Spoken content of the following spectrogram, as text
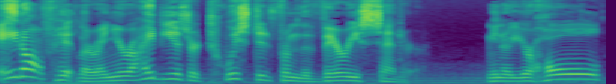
Adolf Hitler and your ideas are twisted from the very center, you know, your whole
